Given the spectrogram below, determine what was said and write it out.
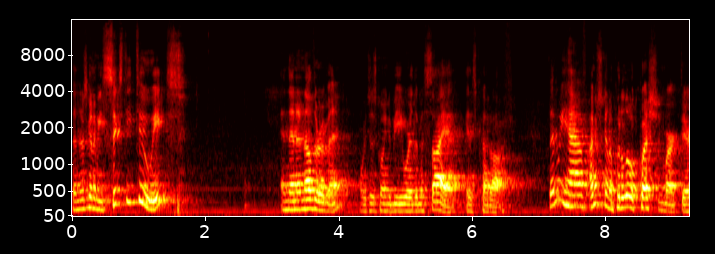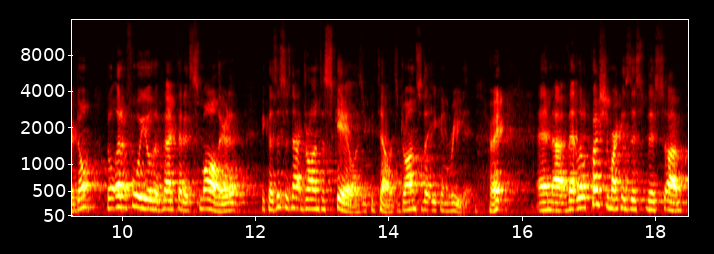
Then there's going to be 62 weeks, and then another event, which is going to be where the Messiah is cut off. Then we have, I'm just going to put a little question mark there. Don't, don't let it fool you the fact that it's small there, that, because this is not drawn to scale, as you can tell. It's drawn so that you can read it, right? And uh, that little question mark is this, this um,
